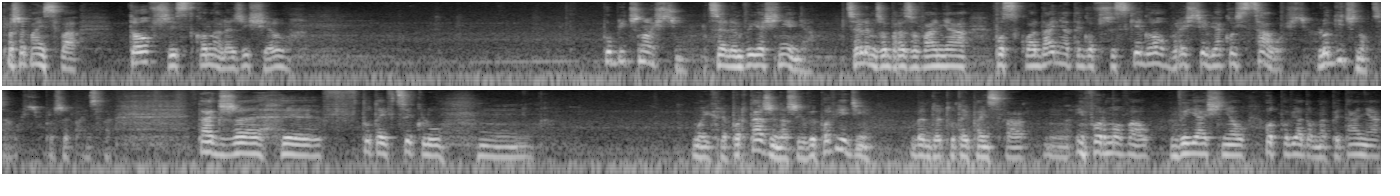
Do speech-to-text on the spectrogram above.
Proszę Państwa, to wszystko należy się publiczności, celem wyjaśnienia, celem zobrazowania, poskładania tego wszystkiego wreszcie w jakąś całość, logiczną całość, proszę Państwa. Także y, tutaj w cyklu mm, moich reportaży, naszych wypowiedzi, będę tutaj Państwa mm, informował, wyjaśniał, odpowiadał na pytania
